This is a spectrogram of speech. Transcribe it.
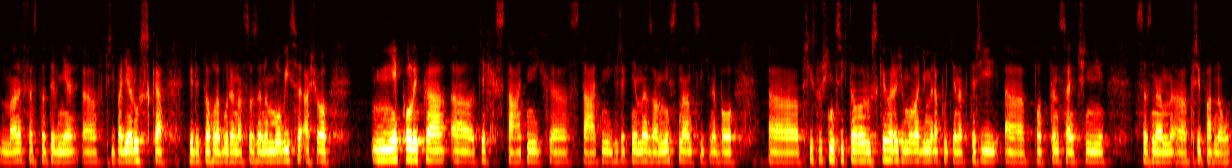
manifestativně v případě Ruska, kdy tohle bude nasazeno. Mluví se až o několika těch státních, státních, řekněme, zaměstnancích nebo příslušnících toho ruského režimu Vladimira Putina, kteří pod ten sankční seznam připadnou.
